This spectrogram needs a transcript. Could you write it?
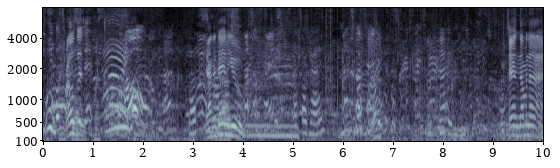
Throws it. Oh. That's. Down to Danube. That's okay. Number 10, number 9.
